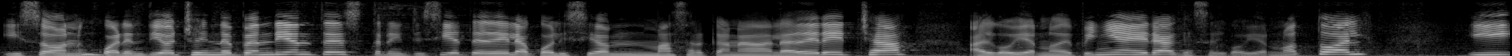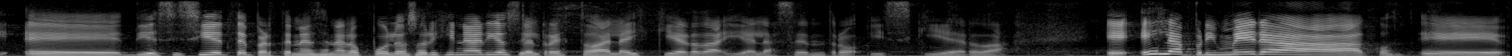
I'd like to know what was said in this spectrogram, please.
y son 48 independientes, 37 de la coalición más cercana a la derecha, al gobierno de Piñera, que es el gobierno actual, y eh, 17 pertenecen a los pueblos originarios y el resto a la izquierda y a la centro izquierda. Eh, es la primera eh,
